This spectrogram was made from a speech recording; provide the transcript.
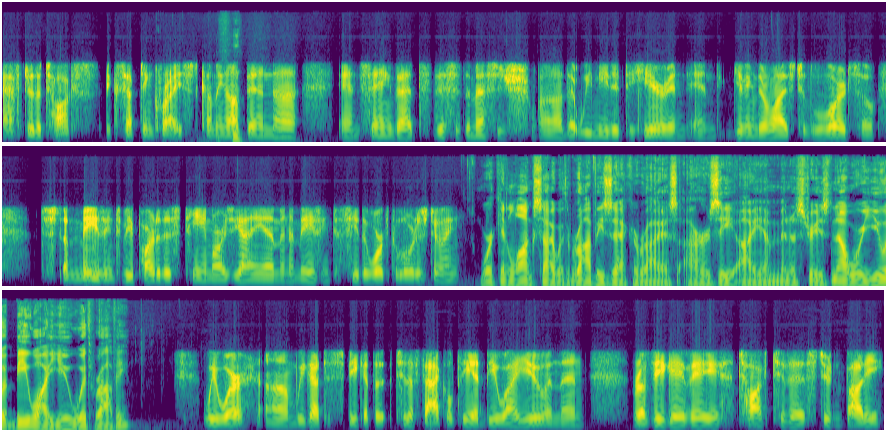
after the talks accepting Christ, coming up hmm. and uh, and saying that this is the message uh, that we needed to hear, and and giving their lives to the Lord. So. Just amazing to be part of this team, RZIM, and amazing to see the work the Lord is doing. Working alongside with Ravi Zacharias, RZIM Ministries. Now, were you at BYU with Ravi? We were. Um, we got to speak at the to the faculty at BYU, and then Ravi gave a talk to the student body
